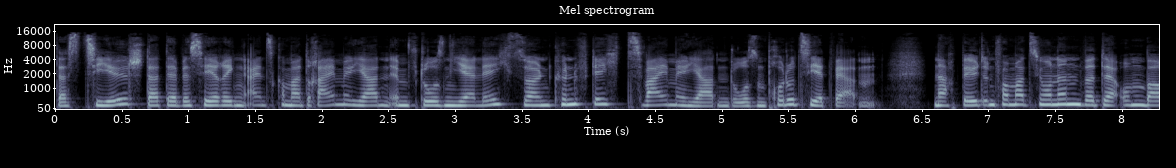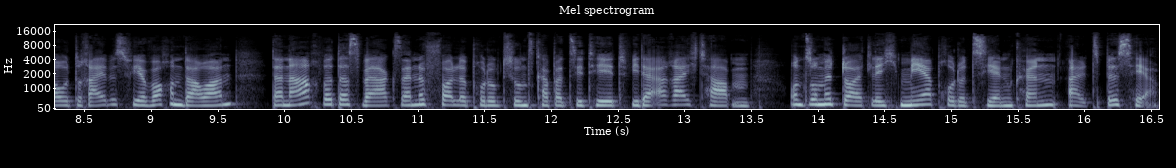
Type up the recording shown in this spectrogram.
Das Ziel, statt der bisherigen 1,3 Milliarden Impfdosen jährlich, sollen künftig 2 Milliarden Dosen produziert werden. Nach Bildinformationen wird der Umbau drei bis vier Wochen dauern. Danach wird das Werk seine volle Produktionskapazität wieder erreicht haben und somit deutlich mehr produzieren können als bisher.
